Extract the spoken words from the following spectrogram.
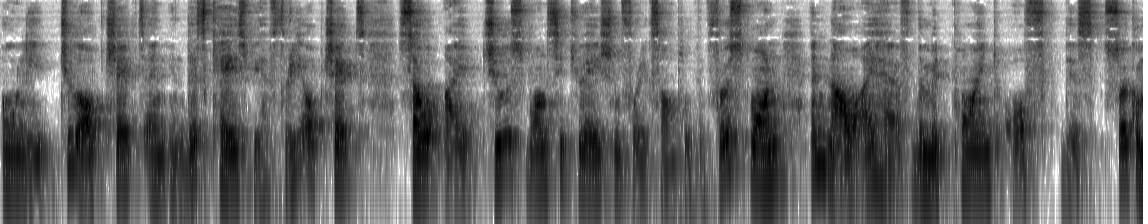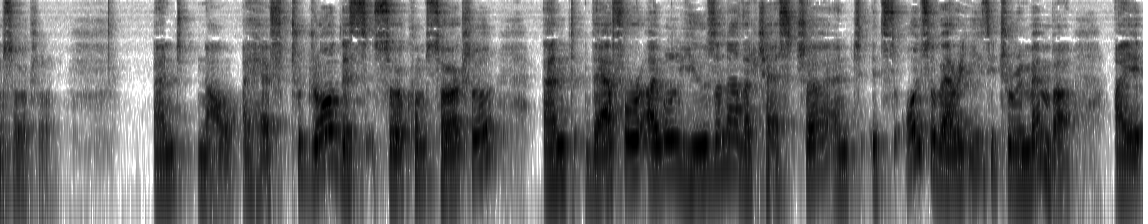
only two objects and in this case we have three objects so I choose one situation, for example the first one and now I have the midpoint of this circumcircle. And now I have to draw this circumcircle and therefore I will use another gesture and it's also very easy to remember. I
